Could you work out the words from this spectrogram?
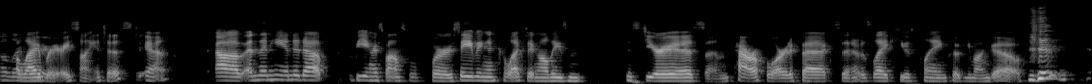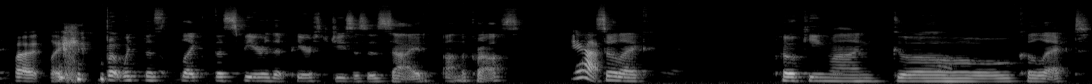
a a library scientist, yeah. Um, and then he ended up being responsible for saving and collecting all these mysterious and powerful artifacts, and it was like he was playing Pokemon Go, but like but with this like the spear that pierced Jesus's side on the cross. yeah, So like Pokemon Go collect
